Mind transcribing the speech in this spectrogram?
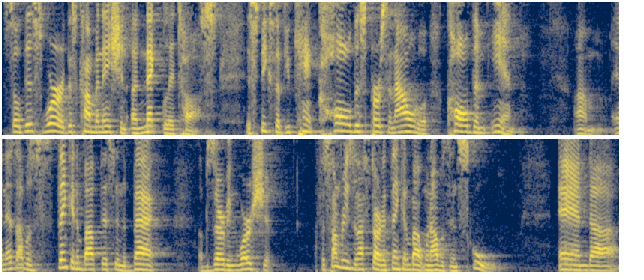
So, this word, this combination, anekletos, it speaks of you can't call this person out or call them in. Um, and as I was thinking about this in the back, observing worship, for some reason I started thinking about when I was in school. And uh,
